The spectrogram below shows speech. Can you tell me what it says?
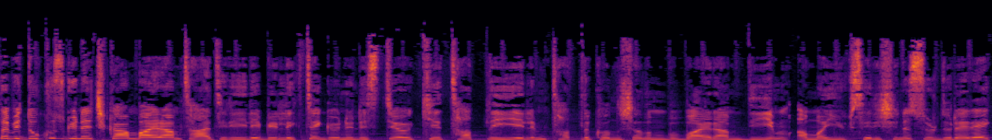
Tabi 9 güne çıkan bayram tatiliyle birlikte gönül istiyor ki tatlı yiyelim tatlı konuşalım bu bayram diyeyim ama yükselişini sürdürerek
